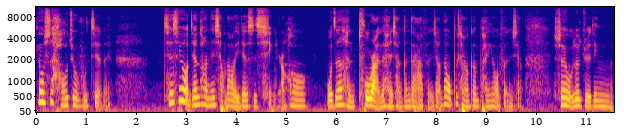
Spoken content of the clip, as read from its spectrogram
又是好久不见哎。其实是因为我今天突然间想到了一件事情，然后我真的很突然的很想跟大家分享，但我不想要跟朋友分享，所以我就决定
